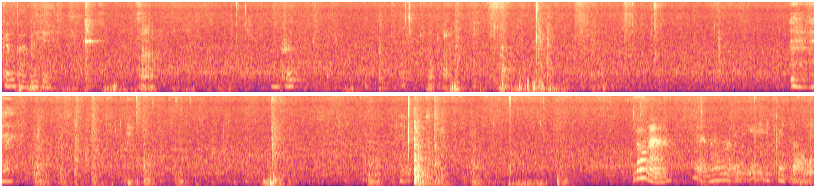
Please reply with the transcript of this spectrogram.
Căng thẳng cái gì? à, Rất một ảnh đâu nè Dạ, nó lại cái đầu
